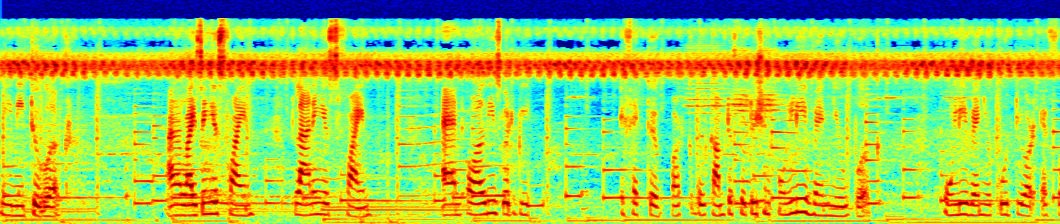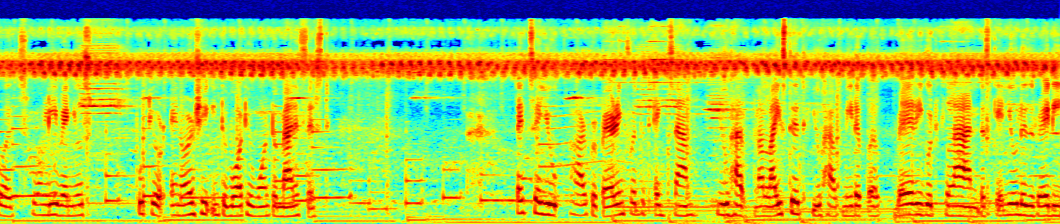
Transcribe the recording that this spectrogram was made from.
we need to work. Analyzing is fine planning is fine and all these would be effective or will come to fruition only when you work. Only when you put your efforts only when you put your energy into what you want to manifest. Let's say you are preparing for the exam you have analyzed it you have made up a very good plan the schedule is ready.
